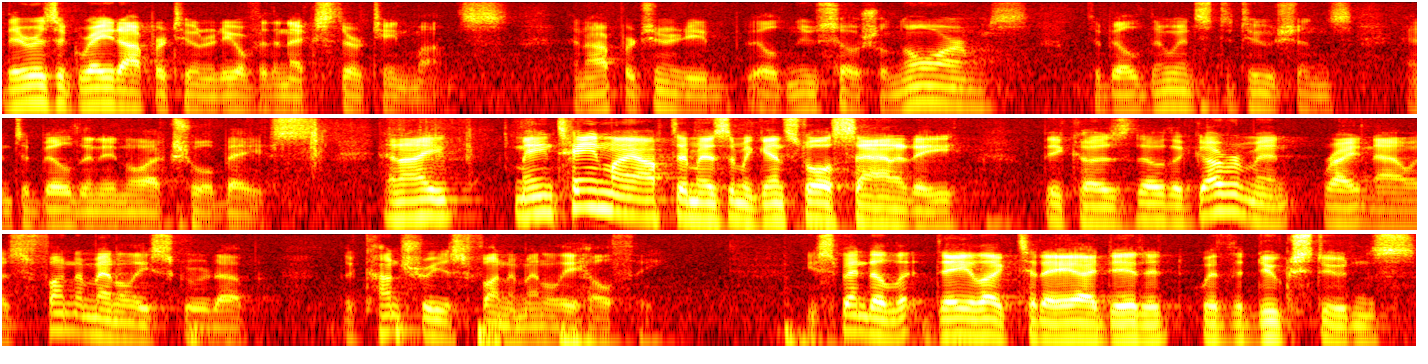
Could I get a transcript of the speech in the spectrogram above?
there is a great opportunity over the next 13 months an opportunity to build new social norms, to build new institutions, and to build an intellectual base. And I maintain my optimism against all sanity because though the government right now is fundamentally screwed up, the country is fundamentally healthy. You spend a day like today, I did it with the Duke students,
